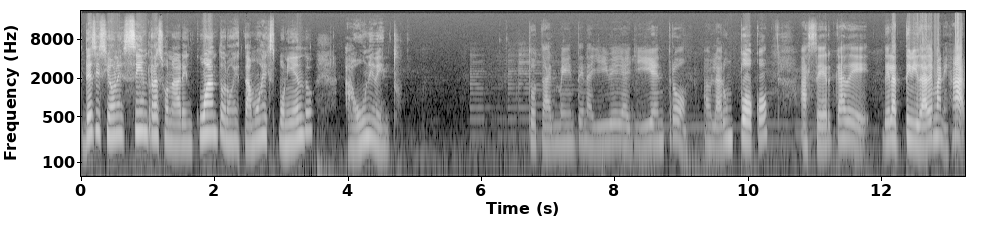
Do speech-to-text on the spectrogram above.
decisiones sin razonar en cuánto nos estamos exponiendo a un evento. Totalmente, Nayibe, y allí entro a hablar un poco acerca de, la actividad de manejar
